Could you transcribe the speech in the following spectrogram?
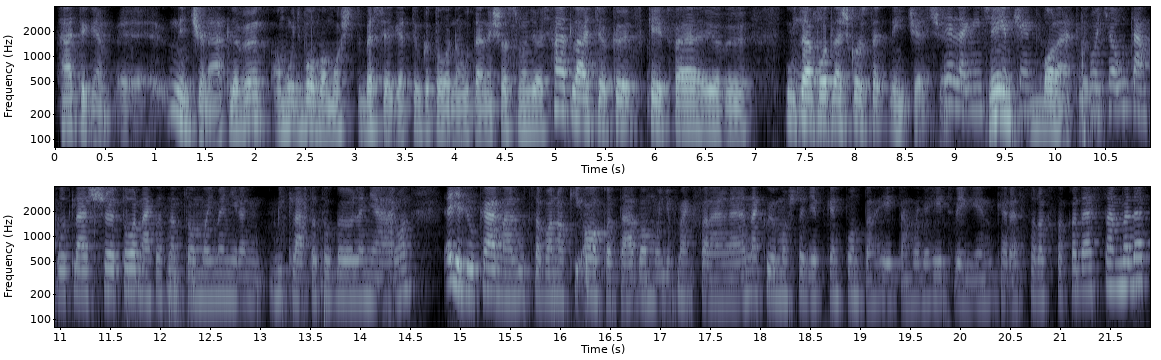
hát igen, nincsen átlövőnk, amúgy Vova most beszélgettünk a torna után, és azt mondja, hogy hát látja két feljövő Utánpótlás korosztály nincs egy sem. Tényleg nincs, nincs egyébként, balátlövő. hogyha utánpótlás tornákat nem tudom, hogy mennyire mit láttatok belőle nyáron. Egyedül Kármán Luca van, aki alkatában mondjuk megfelelne ennek. Ő most egyébként pont a héten vagy a hétvégén keresztalak szenvedett.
